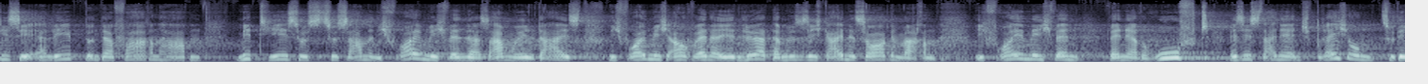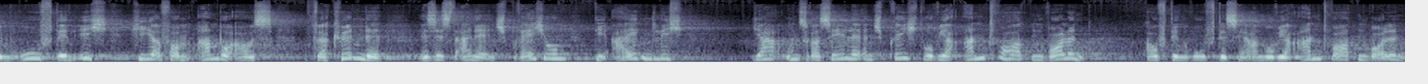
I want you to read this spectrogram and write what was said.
die sie erlebt und erfahren haben, mit Jesus zusammen. Ich freue mich, wenn der Samuel da ist. Und ich freue mich auch, wenn er ihn hört. Da müssen Sie sich keine Sorgen machen. Ich freue mich, wenn, wenn er ruft. Es ist eine Entsprechung zu dem Ruf, den ich hier vom Ambo aus verkünde. Es ist eine Entsprechung, die eigentlich ja unserer Seele entspricht, wo wir antworten wollen auf den Ruf des Herrn, wo wir antworten wollen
